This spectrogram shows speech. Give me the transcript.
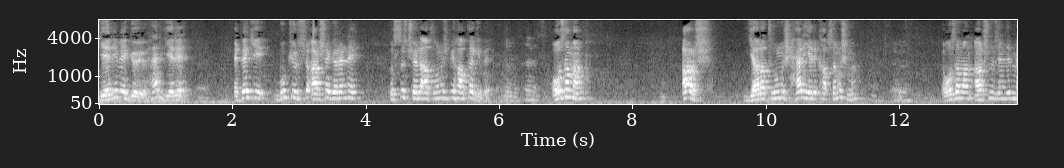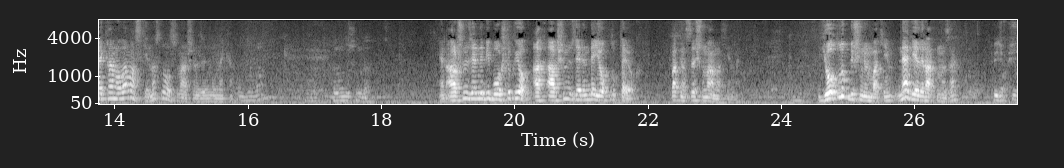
Yeri ve göğü. Her yeri. E peki bu kürsü arşa göre ne? Issız çöle atılmış bir halka gibi. Evet. O zaman arş yaratılmış her yeri kapsamış mı? Evet. E o zaman arşın üzerinde bir mekan olamaz ki. Nasıl olsun arşın üzerinde bir mekan? O zaman bunun dışında. Yani arşın üzerinde bir boşluk yok. Ar- Arşın üzerinde yokluk da yok. Bakın size şunu anlatayım ben. Yokluk düşünün bakayım. Ne gelir aklınıza? Hiçbir şey.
